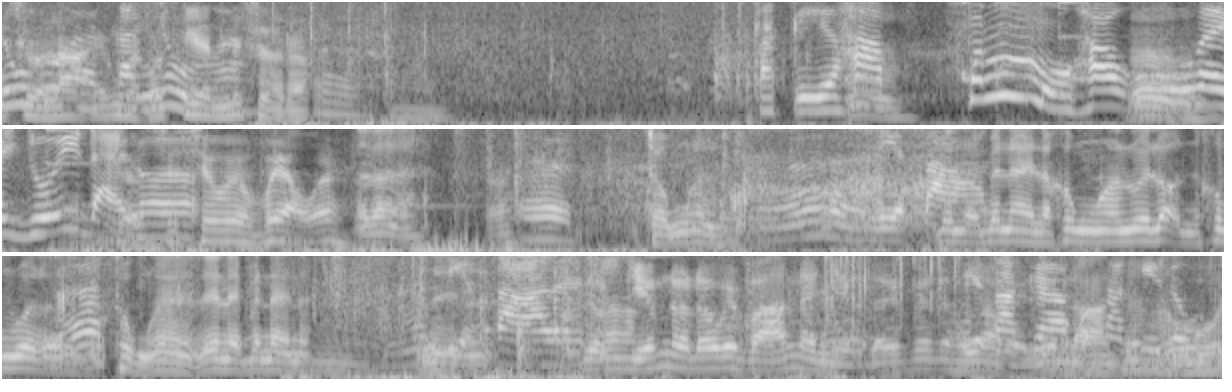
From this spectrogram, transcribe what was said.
cũng sửa lại cũng phải có tiền mới sửa được. ta kia học phấn mùa hậu Ừ. dưới đại rồi siêu siêu vẹo vẹo ấy. đây này trống này bên này bên này là không nuôi lợn không nuôi thủng này đây này bên này này Được kiếm được đâu cái ván này nhỉ? Đây biết hôm nào liên ta chứ, đâu mua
